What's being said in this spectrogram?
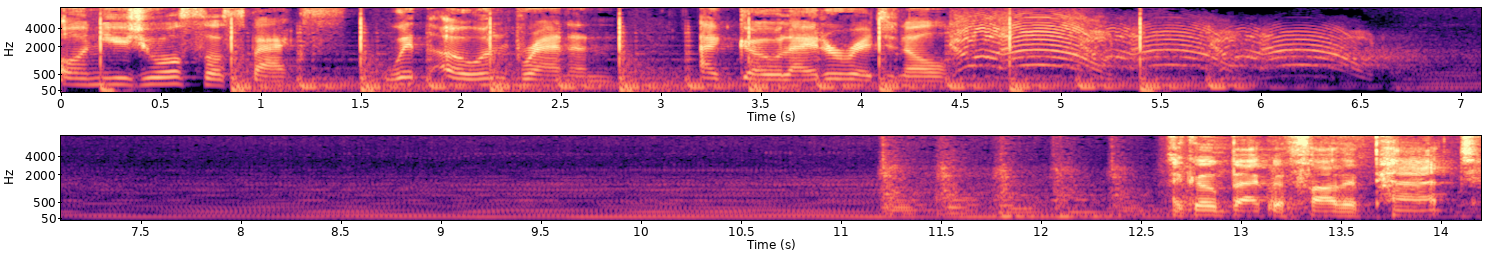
Unusual Suspects with Owen Brennan, a Go Loud original. I go back with Father Pat.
